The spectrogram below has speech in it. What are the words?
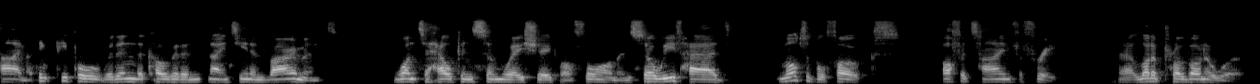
time. I think people within the COVID 19 environment want to help in some way, shape, or form. And so we've had multiple folks offer time for free, a lot of pro bono work.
